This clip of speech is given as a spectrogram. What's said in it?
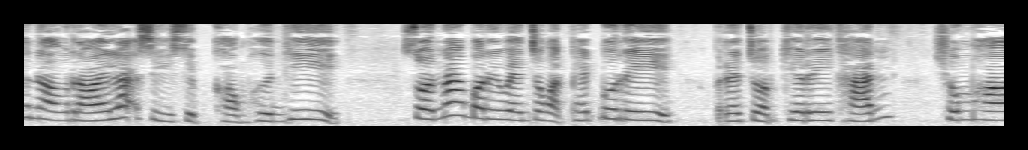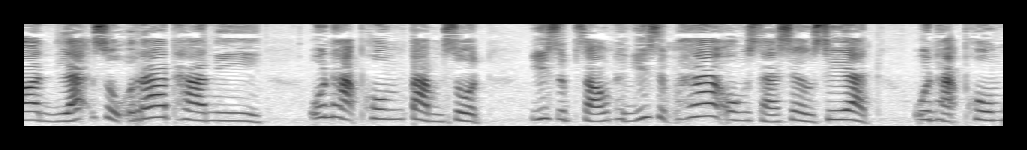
ขนองร้อยละ 40 ของพื้นที่ ส่วนมากบริเวณจังหวัดเพชรบุรี ประจวบคีรีขันธ์ ชุมพร และสุราษฎร์ธานี อุณหภูมิต่ำสุด 22-25 องศาเซลเซียส อุณหภูมิ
